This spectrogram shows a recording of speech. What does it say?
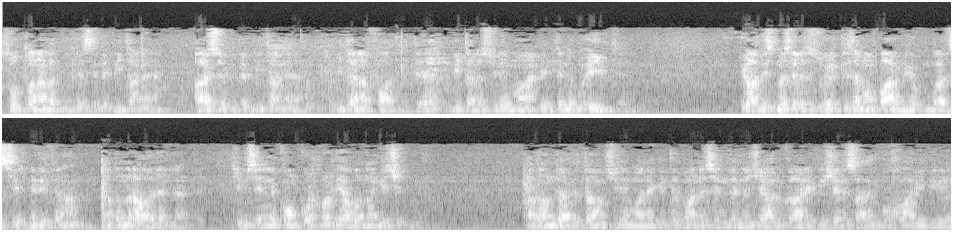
Sultanahmet Medrese'de bir tane, Ayasofya'da bir tane, bir tane Fatih'te, bir tane Süleymaniye'de, bir tane bu Eyüp'te. Bir hadis meselesi zor ettiği zaman var mı yok mu hadis şerif nedir falan, adamlar hava ederlerdi. Kimsenin konkord var diye havadan geçilmiyor. Adam derdi tamam Süleymaniye Kütüphanesi'nde Necalu Kari Fişeri Sahil Bukhari diyor.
